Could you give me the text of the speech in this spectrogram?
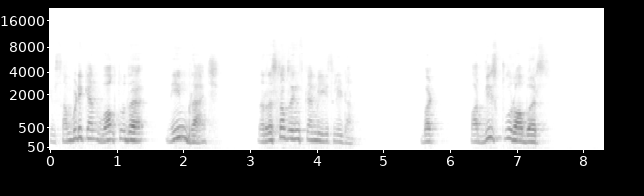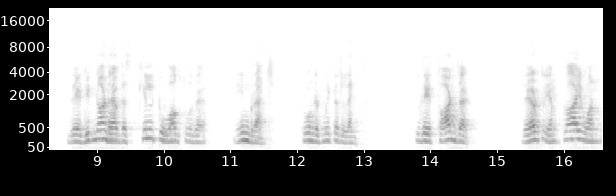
If somebody can walk through the neem branch, the rest of the things can be easily done. But for these two robbers, they did not have the skill to walk through the neem branch 200 meter length. So they thought that they have to employ one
